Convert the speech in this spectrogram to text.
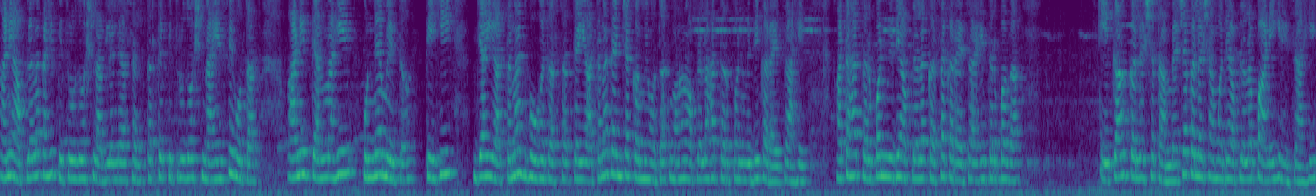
आणि आपल्याला काही पितृदोष लागलेले असेल तर ते पितृदोष नाहीसे होतात. आणि त्यांनाही पुण्य मिळतं. तेही ज्या यातनात भोगत असतात त्या यातना त्यांच्या कमी होतात. म्हणून आपल्याला हा तर्पण विधी करायचा आहे. आता हा तर्पण विधी आपल्याला कसा करायचा आहे तर बघा एका कलश तांब्याच्या कलशामध्ये आपल्याला पाणी घ्यायचं आहे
